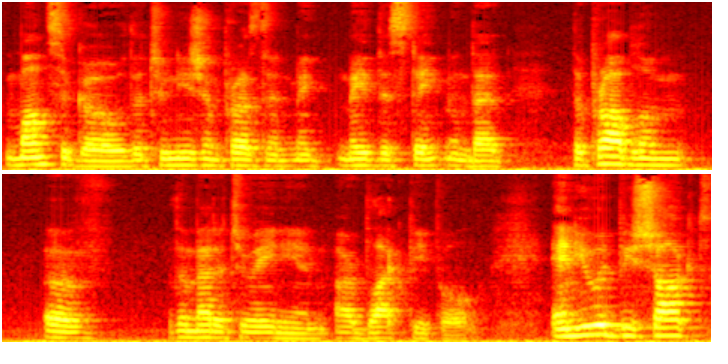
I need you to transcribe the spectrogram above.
months ago, the Tunisian president made, made this statement that the problem of the Mediterranean are black people. And you would be shocked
